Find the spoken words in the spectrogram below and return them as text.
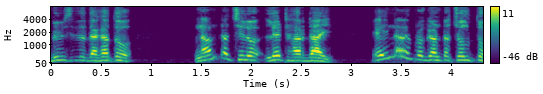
বিবিসিতে দেখাতো। নামটা ছিল লেট হার ডাই এই নামে প্রোগ্রামটা চলতো।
